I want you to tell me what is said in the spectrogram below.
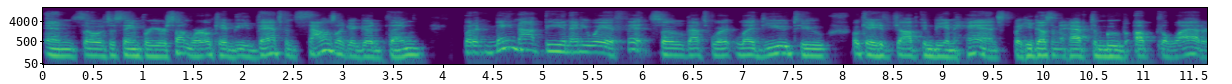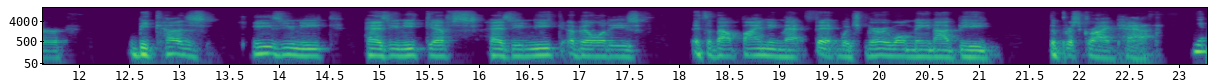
And so it's the same for your son, where, okay, the advancement sounds like a good thing, but it may not be in any way a fit. So that's what led you to, okay, his job can be enhanced, but he doesn't have to move up the ladder because he's unique, has unique gifts, has unique abilities. It's about finding that fit, which very well may not be the prescribed path. Yeah,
